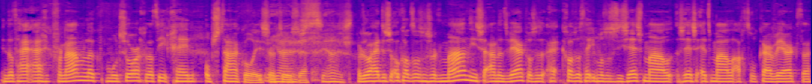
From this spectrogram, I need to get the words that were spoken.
En dat hij eigenlijk voornamelijk moet zorgen... dat hij geen obstakel is daartussen. Juist, juist. Waardoor hij dus ook altijd als een soort manisch aan het werk was. Ik geloof dat hij iemand was die zes, maal, zes etmalen achter elkaar werkte...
